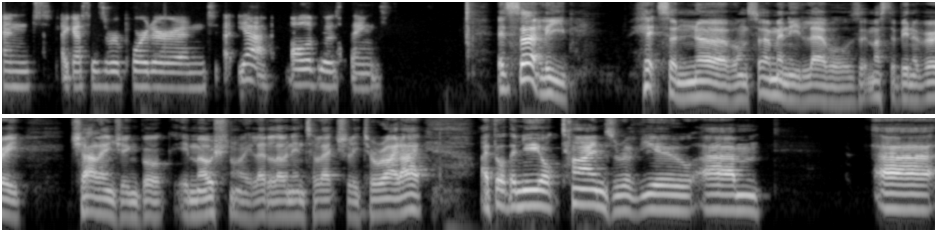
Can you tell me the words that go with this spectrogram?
and I guess as a reporter, and uh, yeah, all of those things. It certainly hits a nerve on so many levels. It must have been a very challenging book emotionally, let alone intellectually, to write. I I thought the New York Times review. Um, uh,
